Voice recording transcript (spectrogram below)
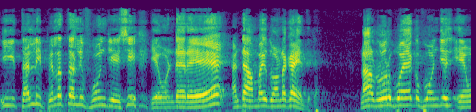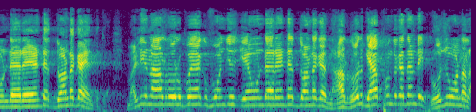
ఈ తల్లి పిల్ల తల్లి ఫోన్ చేసి ఏముండరే? అంటే అమ్మాయి దొండకాయ ఎందుట? నాలుగు రోజులు పోయాక ఫోన్ చేసి ఏముండారే అంటే దొండకాయ మళ్ళీ నాలుగు రోజులు పోయాక ఫోన్ చేసి ఏముండారే అంటే దొండకాయ. నాలుగు రోజులు గ్యాప్ ఉంది కదండి రోజు వండాల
